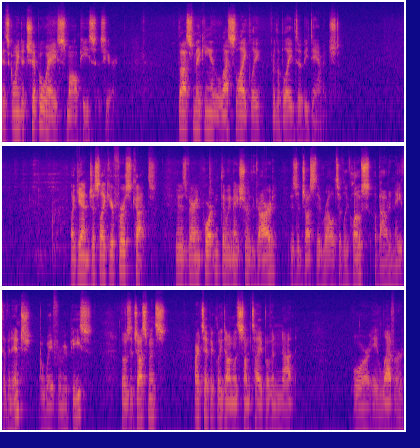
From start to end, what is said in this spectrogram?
it's going to chip away small pieces here thus making it less likely for the blade to be damaged. Again, just like your first cut, it is very important that we make sure the guard is adjusted relatively close, about an eighth of an inch away from your piece. Those adjustments are typically done with some type of a nut or a lever,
